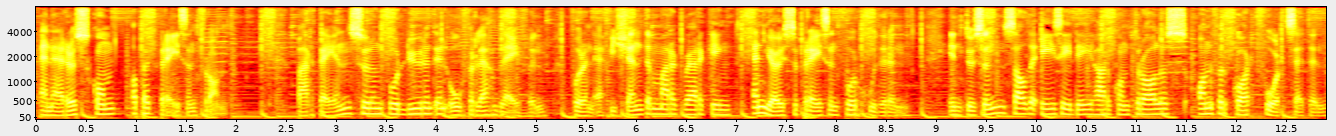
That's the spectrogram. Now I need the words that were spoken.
en er rust komt op het prijzenfront. Partijen zullen voortdurend in overleg blijven voor een efficiënte marktwerking en juiste prijzen voor goederen. Intussen zal de ECD haar controles onverkort voortzetten.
